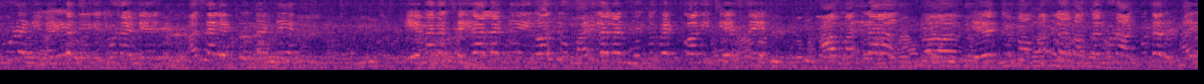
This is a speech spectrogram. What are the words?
చూడండి వెంట తిరిగి చూడండి. అసలు ఎట్లుందంటే ఏమైనా చేయాలంటే ఈ రోజు మహిళలను ముందు పెట్టుకొని చేస్తే ఆ మహిళ ఏదైతే మా మహిళలు అందరూ కూడా అనుకుంటారు అది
